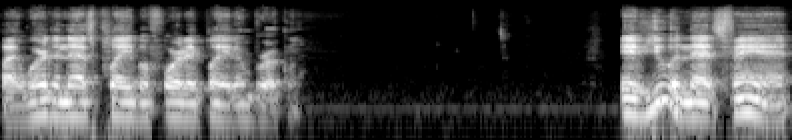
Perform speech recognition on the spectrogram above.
Like where the Nets played before they played in Brooklyn. If you a Nets fan,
